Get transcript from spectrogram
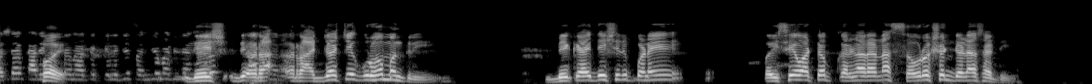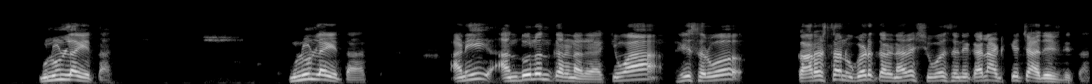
अशा कार्यकर्त्यांना अटक केली जे संजय पाटील देश. राज्याचे गृहमंत्री बेकायदेशीरपणे पैसे वाटप करणाऱ्यांना संरक्षण देण्यासाठी मुलुंडला येतात. मुलुंडला येतात आणि आंदोलन करणाऱ्या किंवा हे सर्व कारस्थान उघड करणाऱ्या शिवसैनिकांना अटकेचे आदेश देतात.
